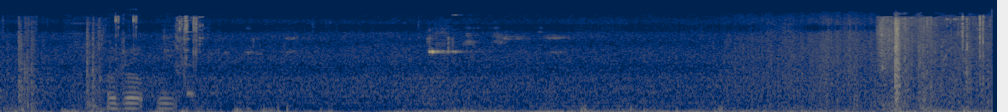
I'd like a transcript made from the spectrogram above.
Hold up, wait.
